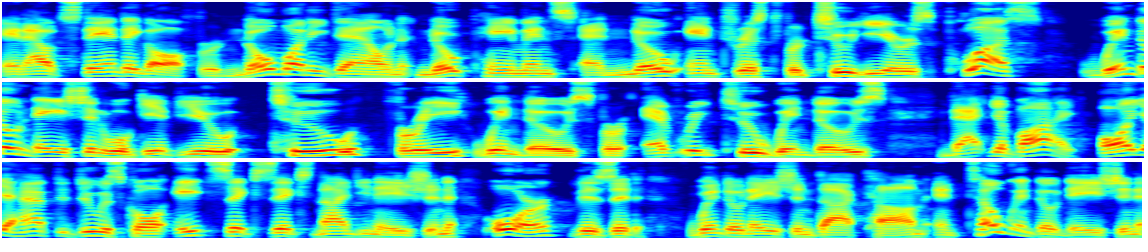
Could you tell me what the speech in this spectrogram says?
an outstanding offer. No money down, no payments, and no interest for two years. Plus, Window Nation will give you two free windows for every two windows that you buy. All you have to do is call 866 90Nation or visit windownation.com and tell Window Nation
